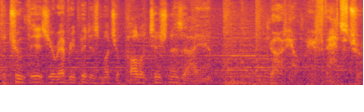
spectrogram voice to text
The truth is, you're every bit as much a politician as I am. God help me if that's true.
